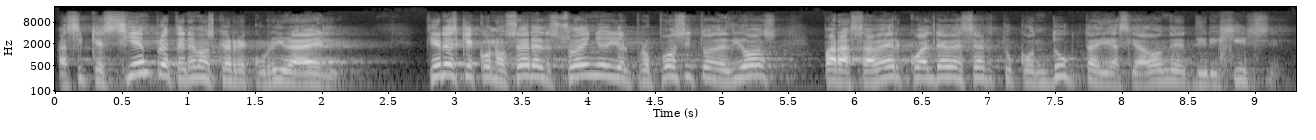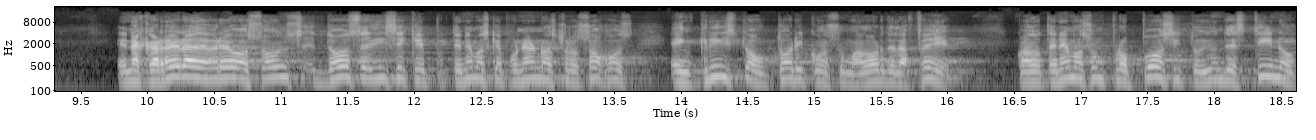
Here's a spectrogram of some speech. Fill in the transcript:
Así que siempre tenemos que recurrir a Él. Tienes que conocer el sueño y el propósito de Dios para saber cuál debe ser tu conducta y hacia dónde dirigirse. En la carrera de Hebreos 11, 12 dice que tenemos que poner nuestros ojos en Cristo, autor y consumador de la fe. Cuando tenemos un propósito y un destino,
